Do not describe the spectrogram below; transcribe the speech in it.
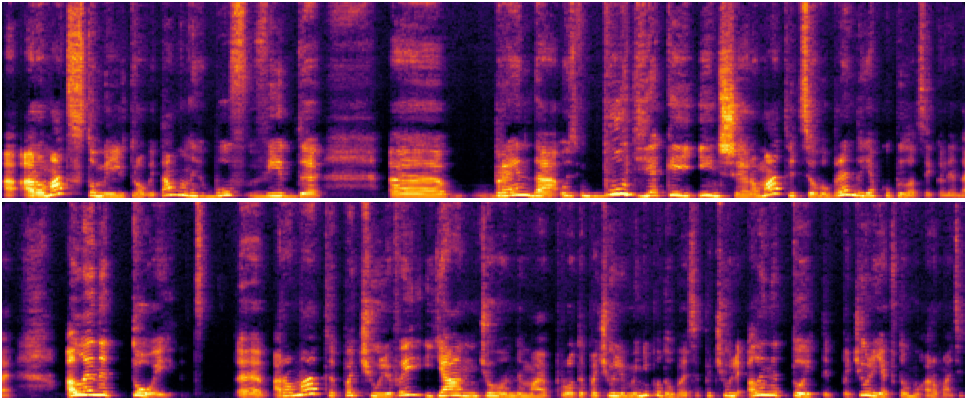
аромат 100 мл, там у них був від бренда, будь-який інший аромат від цього бренду я б купила цей календар. Але не той. Е, Аромат пачулєвий, я нічого не маю проти пачулі, мені подобається пачулі, але не той тип пачулі, як в тому ароматі.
